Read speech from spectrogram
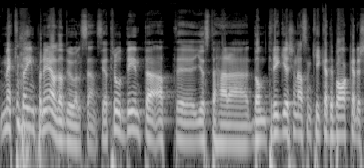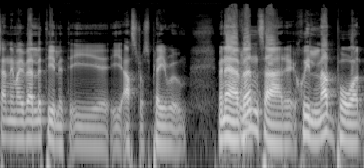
mäkta imponerad av DualSense. Jag trodde inte att eh, just det här, eh, de triggerserna som kickar tillbaka, det känner man ju väldigt tydligt i, i Astros Playroom. Men även mm. så här skillnad på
